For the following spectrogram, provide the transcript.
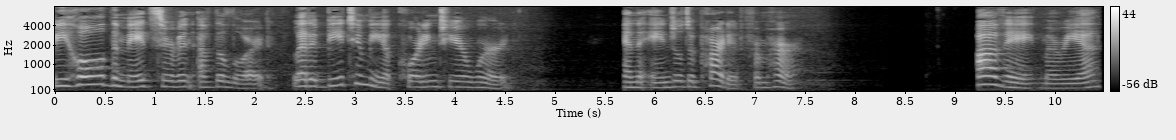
Behold the maidservant of the Lord, let it be to me according to your word. And the angel departed from her. Ave Maria.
